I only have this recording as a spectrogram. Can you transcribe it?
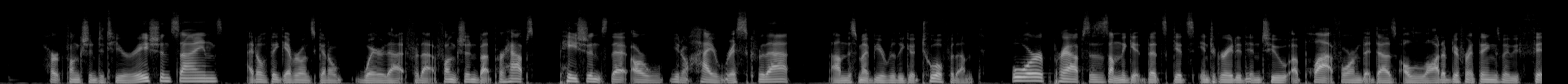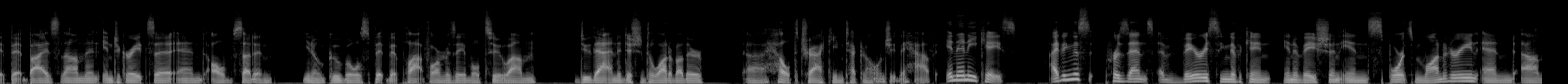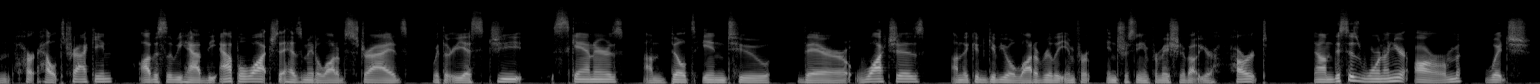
heart function deterioration signs. I don't think everyone's going to wear that for that function, but perhaps patients that are, you know, high risk for that, um, this might be a really good tool for them. Or perhaps this is something that gets integrated into a platform that does a lot of different things. Maybe Fitbit buys them and integrates it, and all of a sudden, you know, Google's Fitbit platform is able to um, do that in addition to a lot of other uh, health tracking technology they have. In any case, I think this presents a very significant innovation in sports monitoring and um, heart health tracking. Obviously, we have the Apple Watch that has made a lot of strides with their ECG scanners um, built into their watches. Um, they can give you a lot of really inf- interesting information about your heart. Um, this is worn on your arm, which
